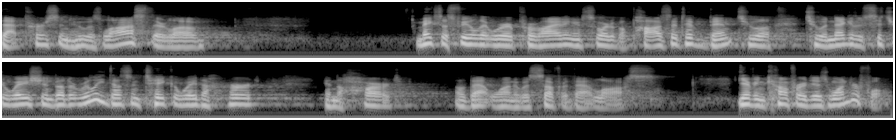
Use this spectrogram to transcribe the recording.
that person who has lost their love makes us feel that we're providing a sort of a positive bent to a, to a negative situation, but it really doesn't take away the hurt in the heart of that one who has suffered that loss. Giving comfort is wonderful.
